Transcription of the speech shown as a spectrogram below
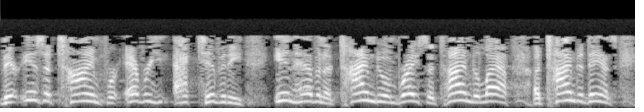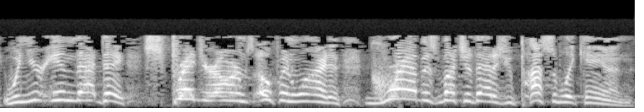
there is a time for every activity in heaven, a time to embrace, a time to laugh, a time to dance. When you're in that day, spread your arms open wide and grab as much of that as you possibly can.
